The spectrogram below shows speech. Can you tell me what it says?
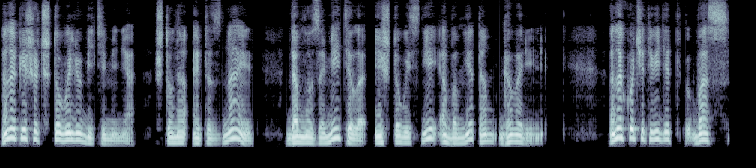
Она пишет, что вы любите меня, что она это знает, давно заметила, и что вы с ней обо мне там говорили. Она хочет видеть вас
